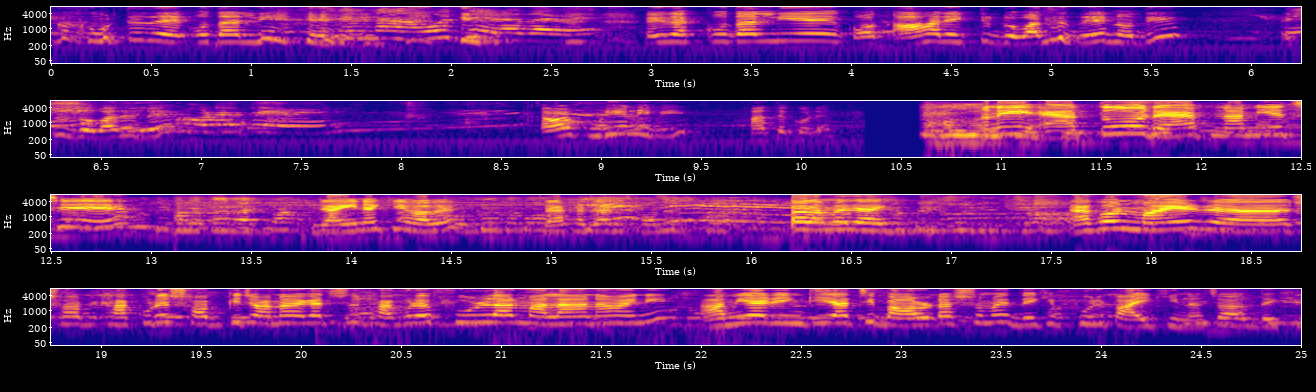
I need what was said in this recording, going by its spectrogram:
ওকে খুঁড়তে দে কোদাল নিয়ে? এই দেখ কোদাল নিয়ে আহার একটু ডোবাতে দে নদী। একটু ডোবাতে দে। আবার কুড়িয়ে নিবি হাতে করে। মানে এত র্যাপ নামিয়েছে জানি না কি হবে দেখা যাক। চল আমরা যাই। এখন মায়ের সব ঠাকুরের সব কিছু আনা হয়ে গেছে শুধু ঠাকুরের ফুল আর মালা আনা হয়নি। আমি আর রিঙ্কি যাচ্ছি বারোটার সময় দেখি ফুল পাই কিনা চল দেখি।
